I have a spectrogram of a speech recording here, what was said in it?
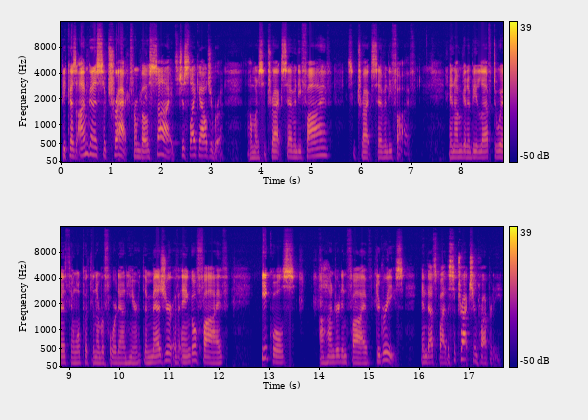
because I'm going to subtract from both sides, just like algebra. I'm going to subtract 75, subtract 75. And I'm going to be left with, and we'll put the number 4 down here, the measure of angle 5 equals 105 degrees. And that's by the subtraction property.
